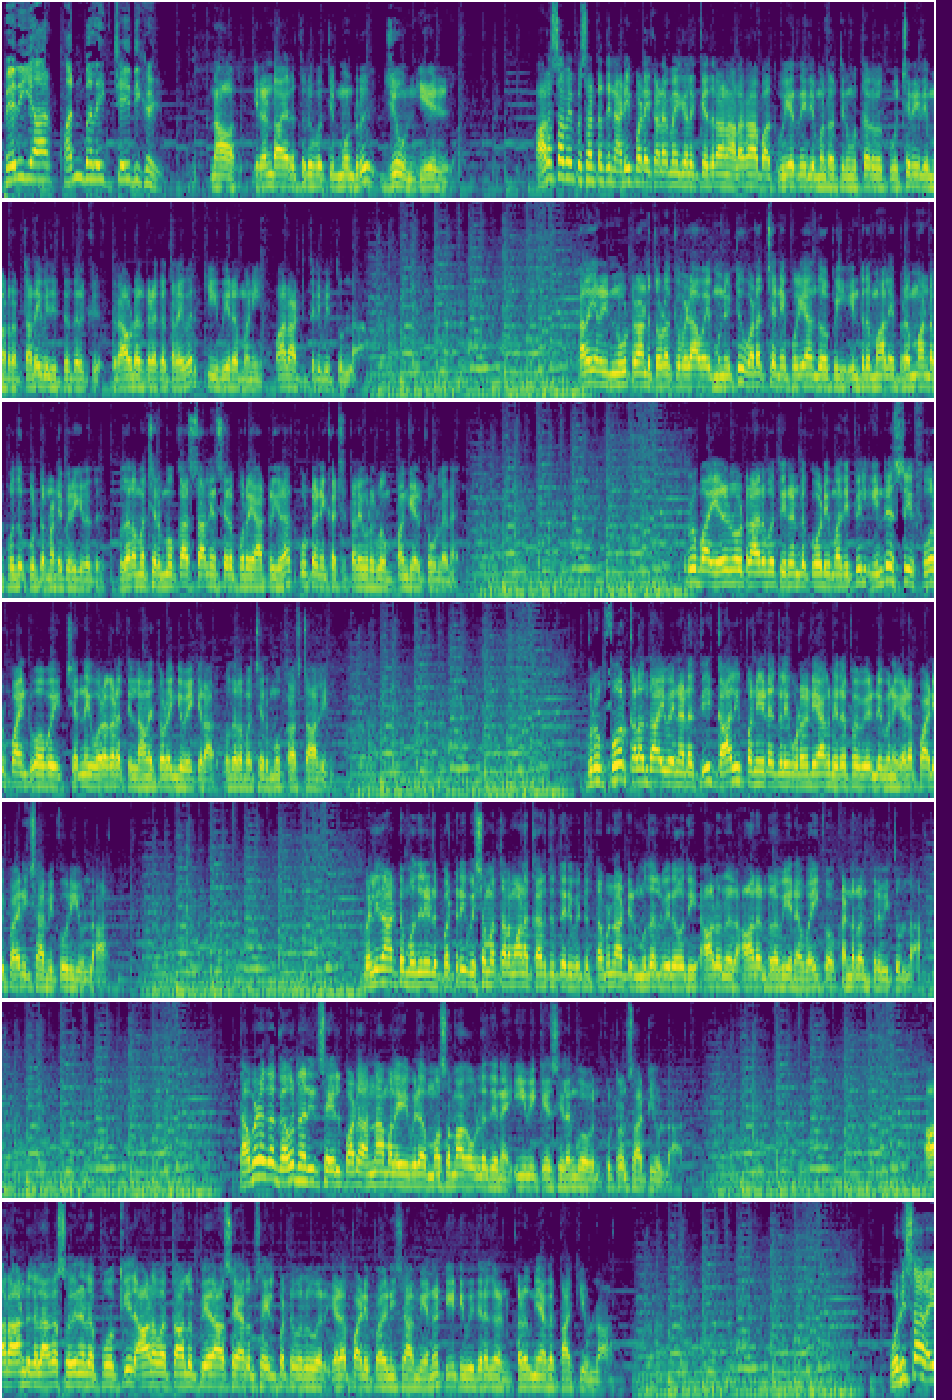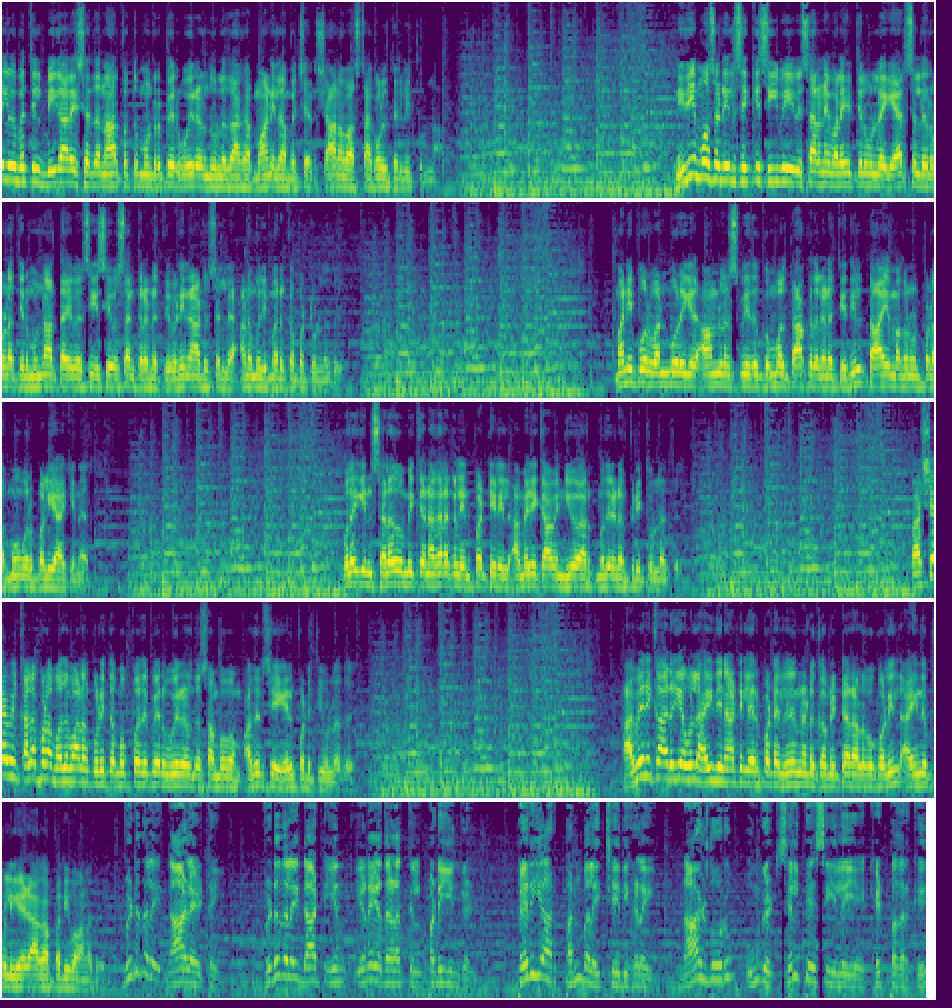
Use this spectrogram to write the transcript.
பெரியார் பண்பலை செய்திகள். நாள் இரண்டாயிரத்தி இருபத்தி மூன்று ஜூன் ஏழு. அரசமைப்பு சட்டத்தின் அடிப்படை கடமைகளுக்கு எதிரான அலகாபாத் உயர்நீதிமன்றத்தின் உத்தரவுக்கு உச்சநீதிமன்றம் தடை விதித்ததற்கு திராவிடர் கழக தலைவர் கி. வீரமணி பாராட்டு தெரிவித்துள்ளார். கலைஞரின் நூற்றாண்டு தொடக்க விழாவை முன்னிட்டு வடசென்னை புளியாந்தோப்பில் இன்று மாலை பிரம்மாண்ட பொதுக்கூட்டம் நடைபெறுகிறது. முதலமைச்சர் மு க ஸ்டாலின் சிறப்புரையாற்றுகிறார். கூட்டணி கட்சித் தலைவர்களும் பங்கேற்க உள்ளனர் ரூபாய் எழுநூற்று அறுபத்தி இரண்டு கோடி மதிப்பில் இண்டஸ்ட்ரி போர் பாயிண்ட் ஓவை சென்னை உரகடத்தில் நாளை தொடங்கி வைக்கிறார். முதலமைச்சர் மு ஸ்டாலின். குரூப் போர் கலந்தாய்வை நடத்தி காலி பணியிடங்களை உடனடியாக நிரப்ப வேண்டும் என எடப்பாடி பழனிசாமி கூறியுள்ளார். வெளிநாட்டு முதலீடு பற்றி விஷமத்தரமான கருத்து தெரிவித்த தமிழ்நாட்டின் முதல் விரோதி ஆளுநர் ஆர் என் ரவி என வைகோ கண்டனம் தெரிவித்துள்ளார். தமிழக கவர்னரின் செயல்பாடு அண்ணாமலையை விட மோசமாக உள்ளது என இவி கே இளங்கோவன் குற்றம் சாட்டியுள்ளார். ஆறு ஆண்டுகளாக சுயநலப் போக்கில் ஆணவத்தாலும் பேராசையாலும் செயல்பட்டு வருவர். எடப்பாடி பழனிசாமி என டிடிவி தினகரன் கடுமையாக தாக்கியுள்ளார். ஒடிசா ரயில் விபத்தில் பீகாரை சேர்ந்த நாற்பத்தி மூன்று பேர் உயிரிழந்துள்ளதாக மாநில அமைச்சர் ஷானவாஸ் தகவல் தெரிவித்துள்ளார். நிதி மோசடியில் சிக்கி சிபிஐ விசாரணை வலயத்தில் உள்ள ஏர்செல் நிறுவனத்தின் முன்னாள் தலைவர் சி. சிவசங்கரனுக்கு வெளிநாடு செல்ல அனுமதி மறுக்கப்பட்டுள்ளது. மணிப்பூர் வன்முறையில் ஆம்புலன்ஸ் மீது கும்பல் தாக்குதல் நடத்தியதில் தாய் மகன் உட்பட மூவர் பலியாகினர். உலகின் செலவுமிக்க நகரங்களின் பட்டியலில் அமெரிக்காவின் நியூயார்க் முதலிடம் பிடித்துள்ளது. ரஷ்யாவில் கலப்பட மதுபானம் குடித்த முப்பது பேர் உயிரிழந்த சம்பவம் அதிர்ச்சியை ஏற்படுத்தியுள்ளது. அமெரிக்கா அருகே உள்ள ஐந்து நாட்டில் ஏற்பட்ட நிலநடுக்கம் ரிக்டர் அளவுகோலில் ஐந்து புள்ளி ஏழாக பதிவானது. விடுதலை நாளேட்டை விடுதலை டாட் இன் இணையதளத்தில் படியுங்கள். பெரியார் பண்பலை செய்திகளை நாள்தோறும் உங்கள் செல்பேசியிலேயே கேட்பதற்கு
